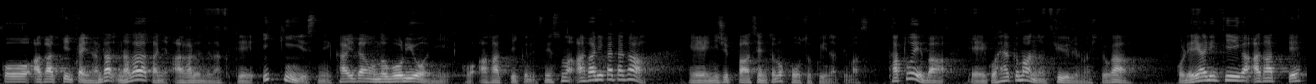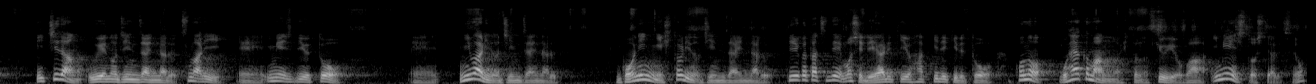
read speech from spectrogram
こう上がっていったりなだなだらかに上がるんじゃなくて一気にですね階段を上るようにこう上がっていくんですね。その上がり方が、えー、20%の法則になっています。例えば、えー、500万の給料の人がこうレアリティが上がって1段上の人材になる。つまり、えー、イメージで言うと、えー、2割の人材になる。5人に1人の人材になる。っていう形でもしレアリティを発揮できるとこの500万の人の給与はイメージとしてはですよ、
